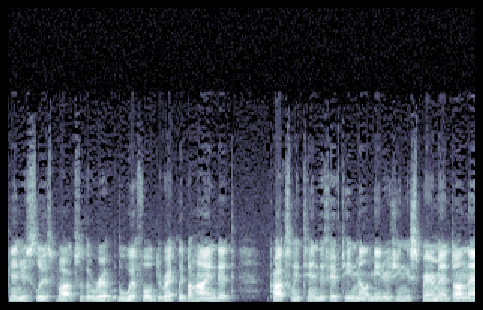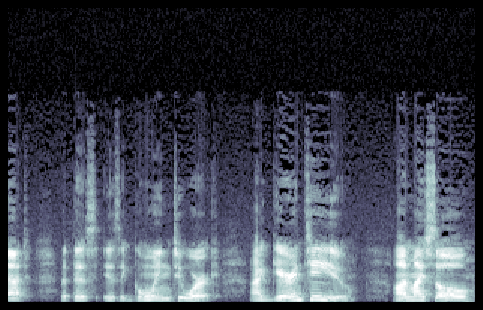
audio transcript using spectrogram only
in your sluice box with the, wiffle directly behind it approximately 10 to 15 millimeters. You can experiment on that, but this is going to work. I guarantee you, on my soul,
